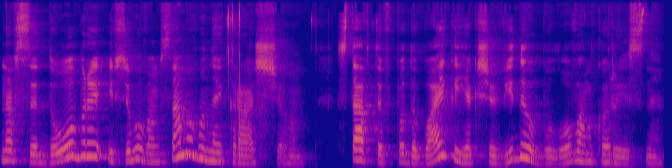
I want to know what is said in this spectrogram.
На все добре і всього вам самого найкращого. Ставте вподобайки, якщо відео було вам корисне.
